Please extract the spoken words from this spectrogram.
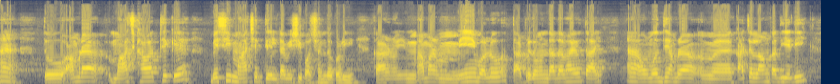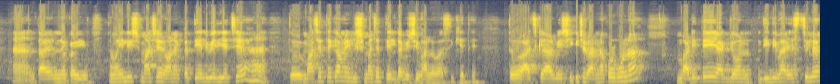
হ্যাঁ। তো আমরা মাছ খাওয়ার থেকে বেশি মাছের তেলটা বেশি পছন্দ করি। কারণ ওই আমার মেয়ে বলো, তারপরে তোমার দাদা ভাইও তাই হ্যাঁ। ওর মধ্যে আমরা কাঁচা লঙ্কা দিয়ে দিই হ্যাঁ তাই তোমার ইলিশ মাছের অনেকটা তেল বেরিয়েছে হ্যাঁ তো মাছের থেকে আমরা ইলিশ মাছের তেলটা বেশি ভালোবাসি খেতে। তো আজকে আর বেশি কিছু রান্না করব না। বাড়িতে একজন দিদি ভাই এসেছিলেন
